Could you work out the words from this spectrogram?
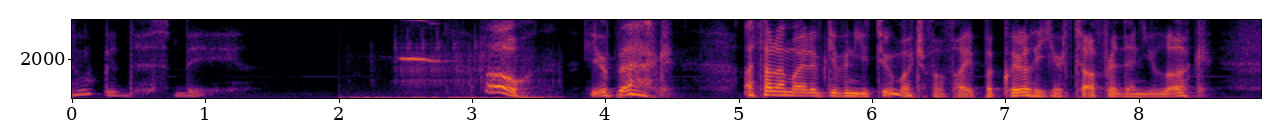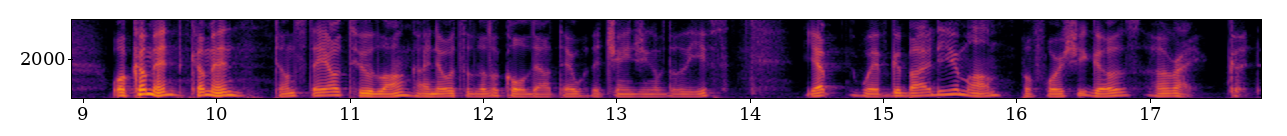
Who could this be? Oh, you're back. I thought I might have given you too much of a fight, but clearly you're tougher than you look. Well, come in, come in. Don't stay out too long. I know it's a little cold out there with the changing of the leaves. Yep, wave goodbye to your mom before she goes. All right, good.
